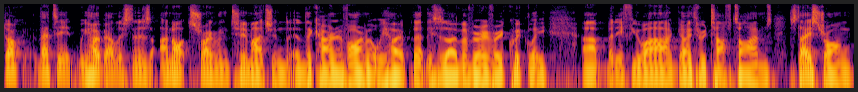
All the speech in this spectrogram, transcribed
Doc, that's it. We hope our listeners are not struggling too much in, the current environment. We hope that this is over very, very quickly. Uh, but if you are going through tough times, stay strong,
